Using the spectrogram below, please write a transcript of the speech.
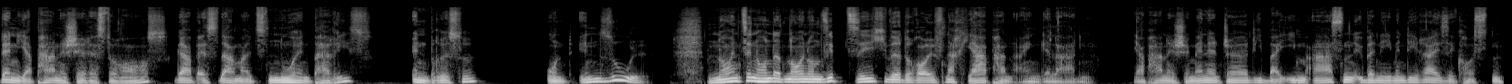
Denn japanische Restaurants gab es damals nur in Paris, in Brüssel und in Suhl. 1979 wird Rolf nach Japan eingeladen. Japanische Manager, die bei ihm aßen, übernehmen die Reisekosten.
